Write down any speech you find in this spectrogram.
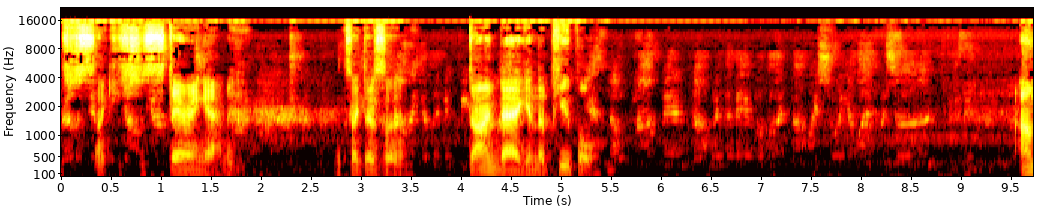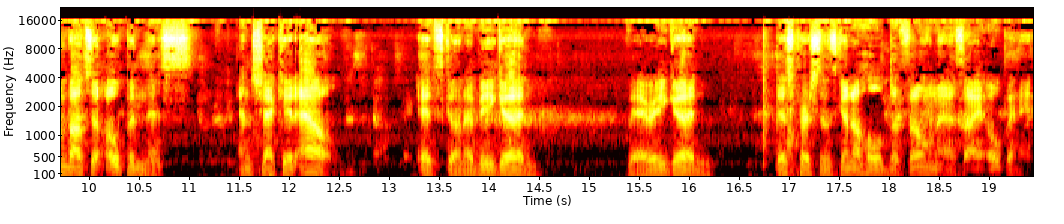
It's like he's just staring at me. Looks like there's a Dimebag in the pupil. I'm about to open this and check it out. It's gonna be good. Very good. This person's gonna hold the phone as I open it.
